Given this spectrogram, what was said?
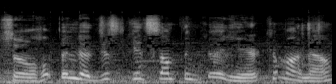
So hoping to just get something good here. Come on now.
